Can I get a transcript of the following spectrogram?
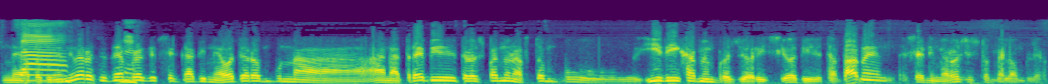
Ναι, Θα- από την ενημέρωση δεν ναι. πρόκειψε κάτι νεότερο που να ανατρέπει τέλος πάντων αυτό που ήδη είχαμε προσδιορίσει ότι θα πάμε σε ενημερώσεις των μελών πλέον.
